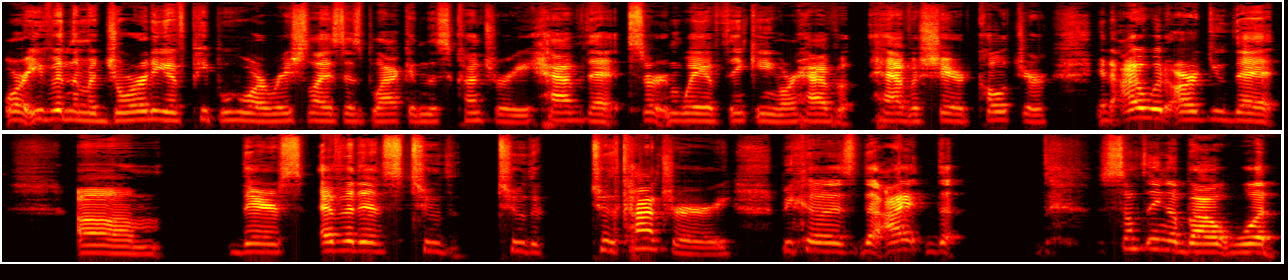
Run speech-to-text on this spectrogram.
or even the majority of people who are racialized as black in this country have that certain way of thinking or have have a shared culture. And I would argue that um, there's evidence to to the to the contrary because the I the something about what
